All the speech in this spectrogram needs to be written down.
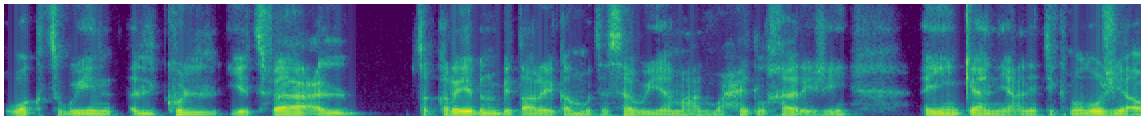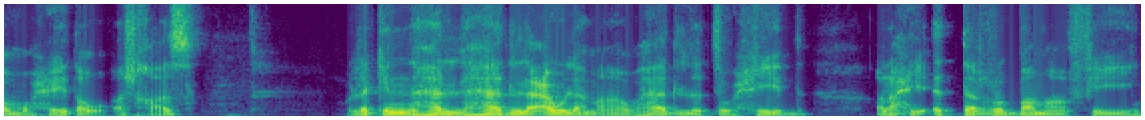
وقت وين الكل يتفاعل تقريبا بطريقة متساوية مع المحيط الخارجي ايا كان يعني تكنولوجيا أو محيط أو أشخاص. ولكن هل هذا العولمة وهذا التوحيد راح يأثر ربما في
